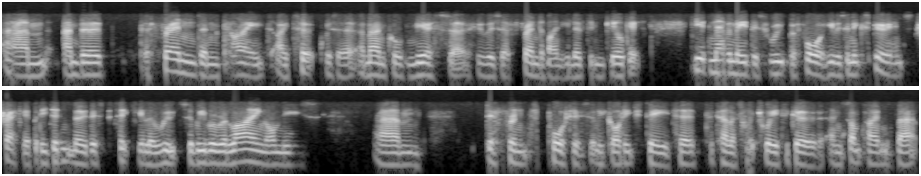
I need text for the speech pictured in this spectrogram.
Um, and the, the friend and guide I took was a, a, man called Mirza, who was a friend of mine who lived in Gilgit. He had never made this route before. He was an experienced trekker, but he didn't know this particular route. So we were relying on these um, different porters that we got each day to, to tell us which way to go. And sometimes that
